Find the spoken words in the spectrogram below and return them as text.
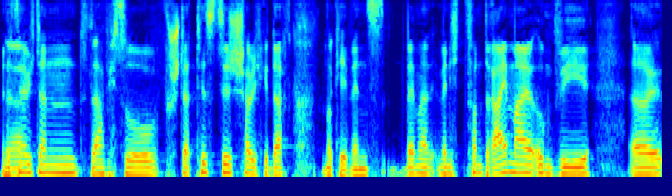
Und jetzt Ja. habe ich dann, da habe ich so statistisch habe ich gedacht, okay, wenn's, wenn man, wenn ich von dreimal irgendwie äh,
